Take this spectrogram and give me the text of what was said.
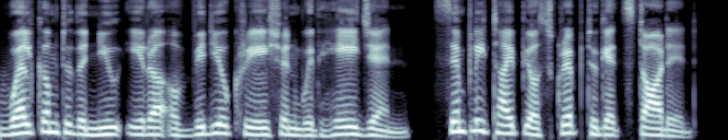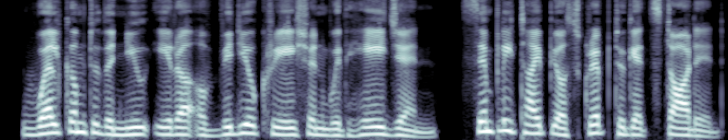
Welcome to the new era of video creation with HeyGen. Simply type your script to get started. Welcome to the new era of video creation with HeyGen. Simply type your script to get started.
